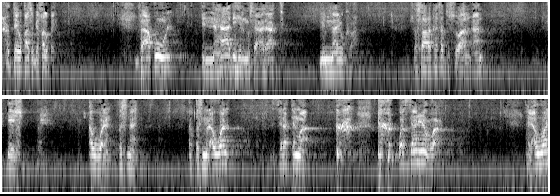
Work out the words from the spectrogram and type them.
حتى يقاس بخلقه. فأقول إن هذه المساءلات مما يكره. فصار كثرة السؤال الآن. إيش؟ أولا قسمان القسم الأول ثلاثة أنواع. والثاني نوع واحد. الأول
